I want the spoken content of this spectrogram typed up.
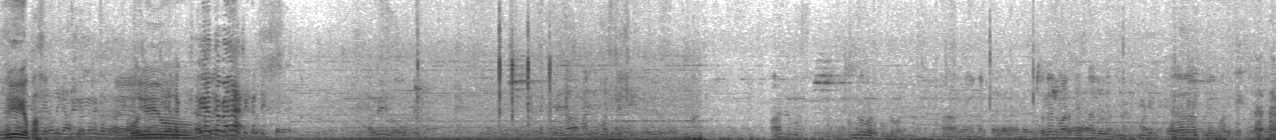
ಅಯ್ಯೋ ಸುನಿಲ್ ಮಾಡೋ ಕೇಸ್ನಲ್ಲಿ ಯಾರ್ಯಾರು ಸುನಿಲ್ ಮಾಡೋ ಕೇಸ್ನಲ್ಲಿ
